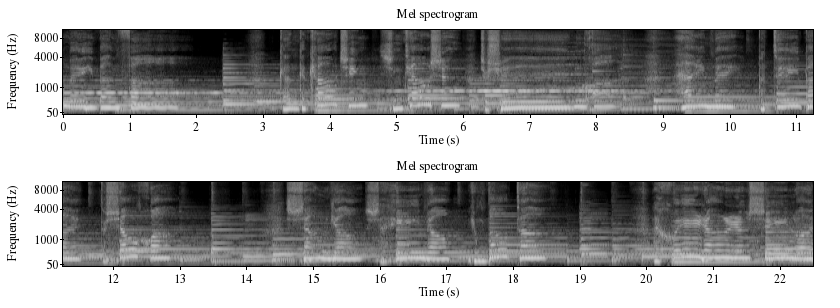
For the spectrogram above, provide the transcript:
没办法，刚刚靠近心跳声就喧哗，还没把对白都消化，想要下一秒拥抱他，爱会让人心乱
